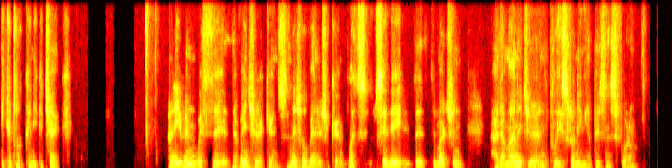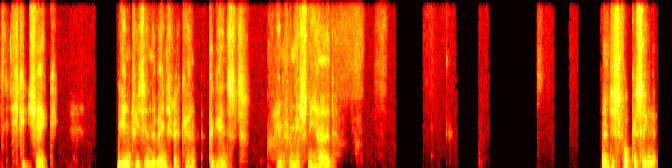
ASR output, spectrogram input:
he could look and he could check. And even with the, the venture accounts, initial venture account, let's say the, the, merchant had a manager in place running a business for him. He could check the entries in the venture account against the information he had. Now, just focusing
